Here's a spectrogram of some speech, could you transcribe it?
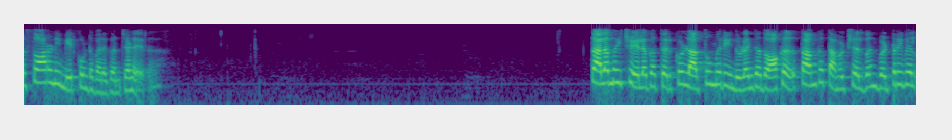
விசாரணை மேற்கொண்டு வருகின்றனர். தலைமைச் செயலகத்திற்குள் அத்துமீறி நுழைந்ததாக தங்க தமிழ்ச்செல்வன் வெற்றிவேல்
